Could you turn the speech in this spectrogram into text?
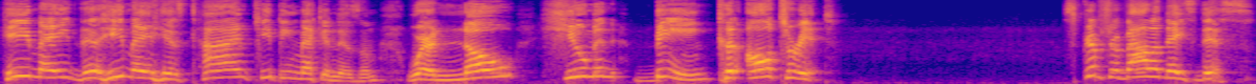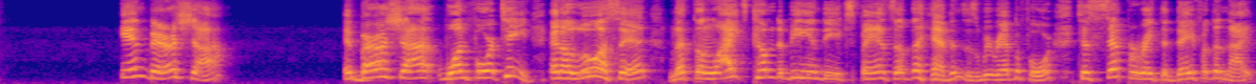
He made the, he made his time-keeping mechanism where no human being could alter it. Scripture validates this. In Bereshah, in Bereshah 114. And Allah said, Let the lights come to be in the expanse of the heavens, as we read before, to separate the day from the night,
